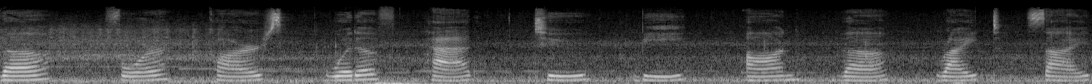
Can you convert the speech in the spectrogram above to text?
The four cars would have had to be on the right side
